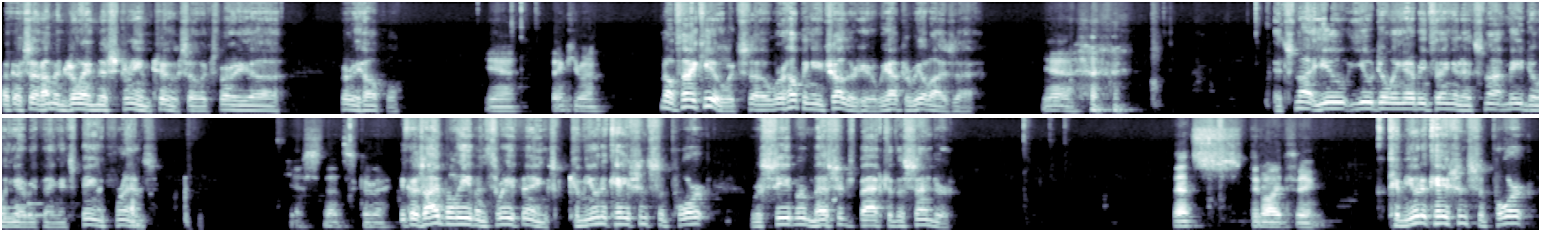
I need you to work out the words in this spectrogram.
Like I said, I'm enjoying this stream too, so it's very, uh, very helpful. Yeah, thank you, man. No, thank you. It's uh, we're helping each other here. We have to realize that Yeah, it's not you you doing everything, and it's not me doing everything. It's being friends. yes, that's correct. Because I believe in three things: communication, support, receiver, message back to the sender. That's the right thing. Communication, support,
